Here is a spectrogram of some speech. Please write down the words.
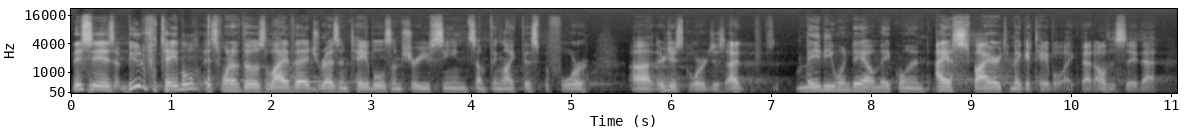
This is a beautiful table. It's one of those live edge resin tables. I'm sure you've seen something like this before. Uh, they're just gorgeous. I, maybe one day I'll make one. I aspire to make a table like that. I'll just say that.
